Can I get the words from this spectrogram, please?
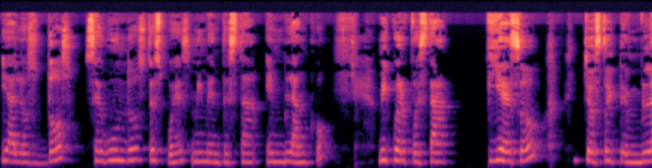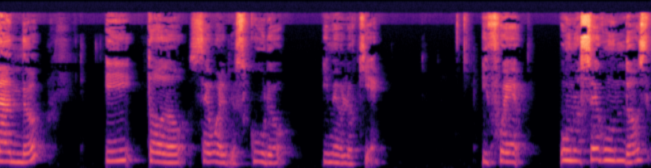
y a los dos segundos después mi mente está en blanco, mi cuerpo está tieso, yo estoy temblando y todo se vuelve oscuro y me bloqueé. Y fue unos segundos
